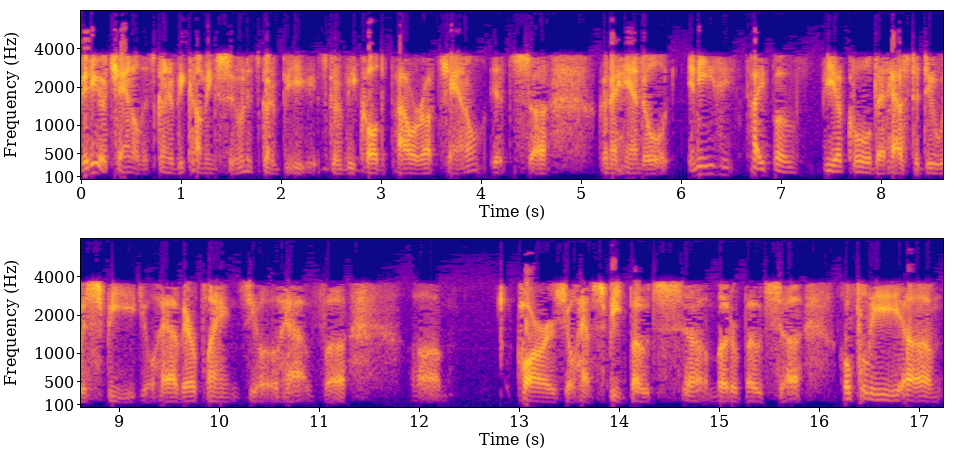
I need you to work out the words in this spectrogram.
video channel that's going to be coming soon. It's going to be it's going to be called the Power Up Channel. It's uh, going to handle any type of vehicle that has to do with speed. You'll have airplanes. You'll have uh, um, cars. You'll have speedboats, uh, motorboats. Uh, hopefully, um,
